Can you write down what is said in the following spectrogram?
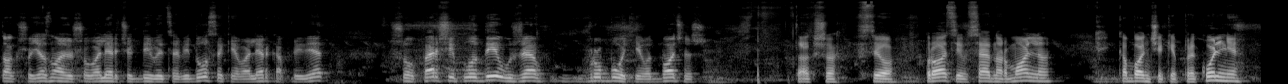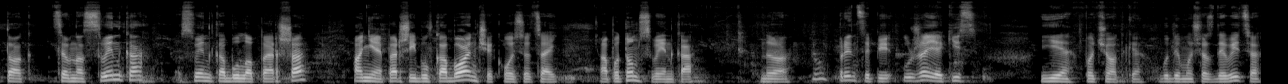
Так що я знаю, що Валерчик дивиться відосики. Валерка, привіт. Що, перші плоди вже в- роботі, от бачиш. Так що, все, в праці, все нормально. Кабанчики прикольні. Так, це в нас свинка. Свинка була перша. А ні, перший був кабанчик, ось оцей, а потім свинка. Да. Ну, в принципі, вже якісь є початки. Будемо зараз дивитися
